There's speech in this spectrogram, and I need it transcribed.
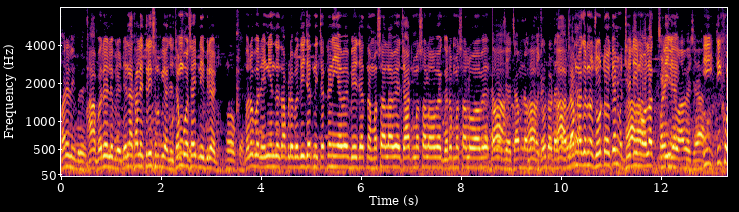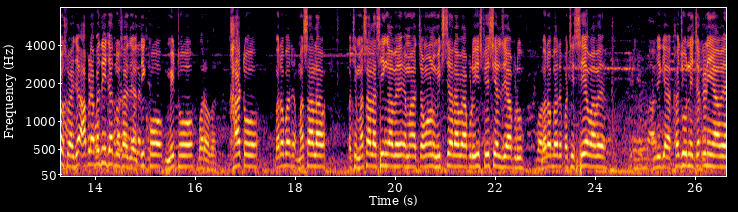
ભરેલી બ્રેડ. હા ભરેલી બ્રેડ. એના ખાલી ત્રીસ રૂપિયા છે જમ્બો સાઈઝની બ્રેડ. ઓકે. બરોબર? એની અંદર આપણે બધી જાતની ચટણી આવે બે જાતના મસાલા આવે ચાટ મસાલો આવે ગરમ મસાલો આવે. જામનગરનો જોટો કેમ? જેડીનો અલગ પડી જાય. ઈ તીખો સ્વાય છે. આપણે બધી જાતનો તીખો મીઠો બરોબર. ખાટો બરોબર? મસાલા પછી મસાલા સિંગ આવે એમાં ચવાણું મિક્સચર આવે આપણું એ સ્પેશિયલ છે આપણું. બરોબર. પછી સેવ આવે જગ્યા ખજૂરની ચટણી આવે.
